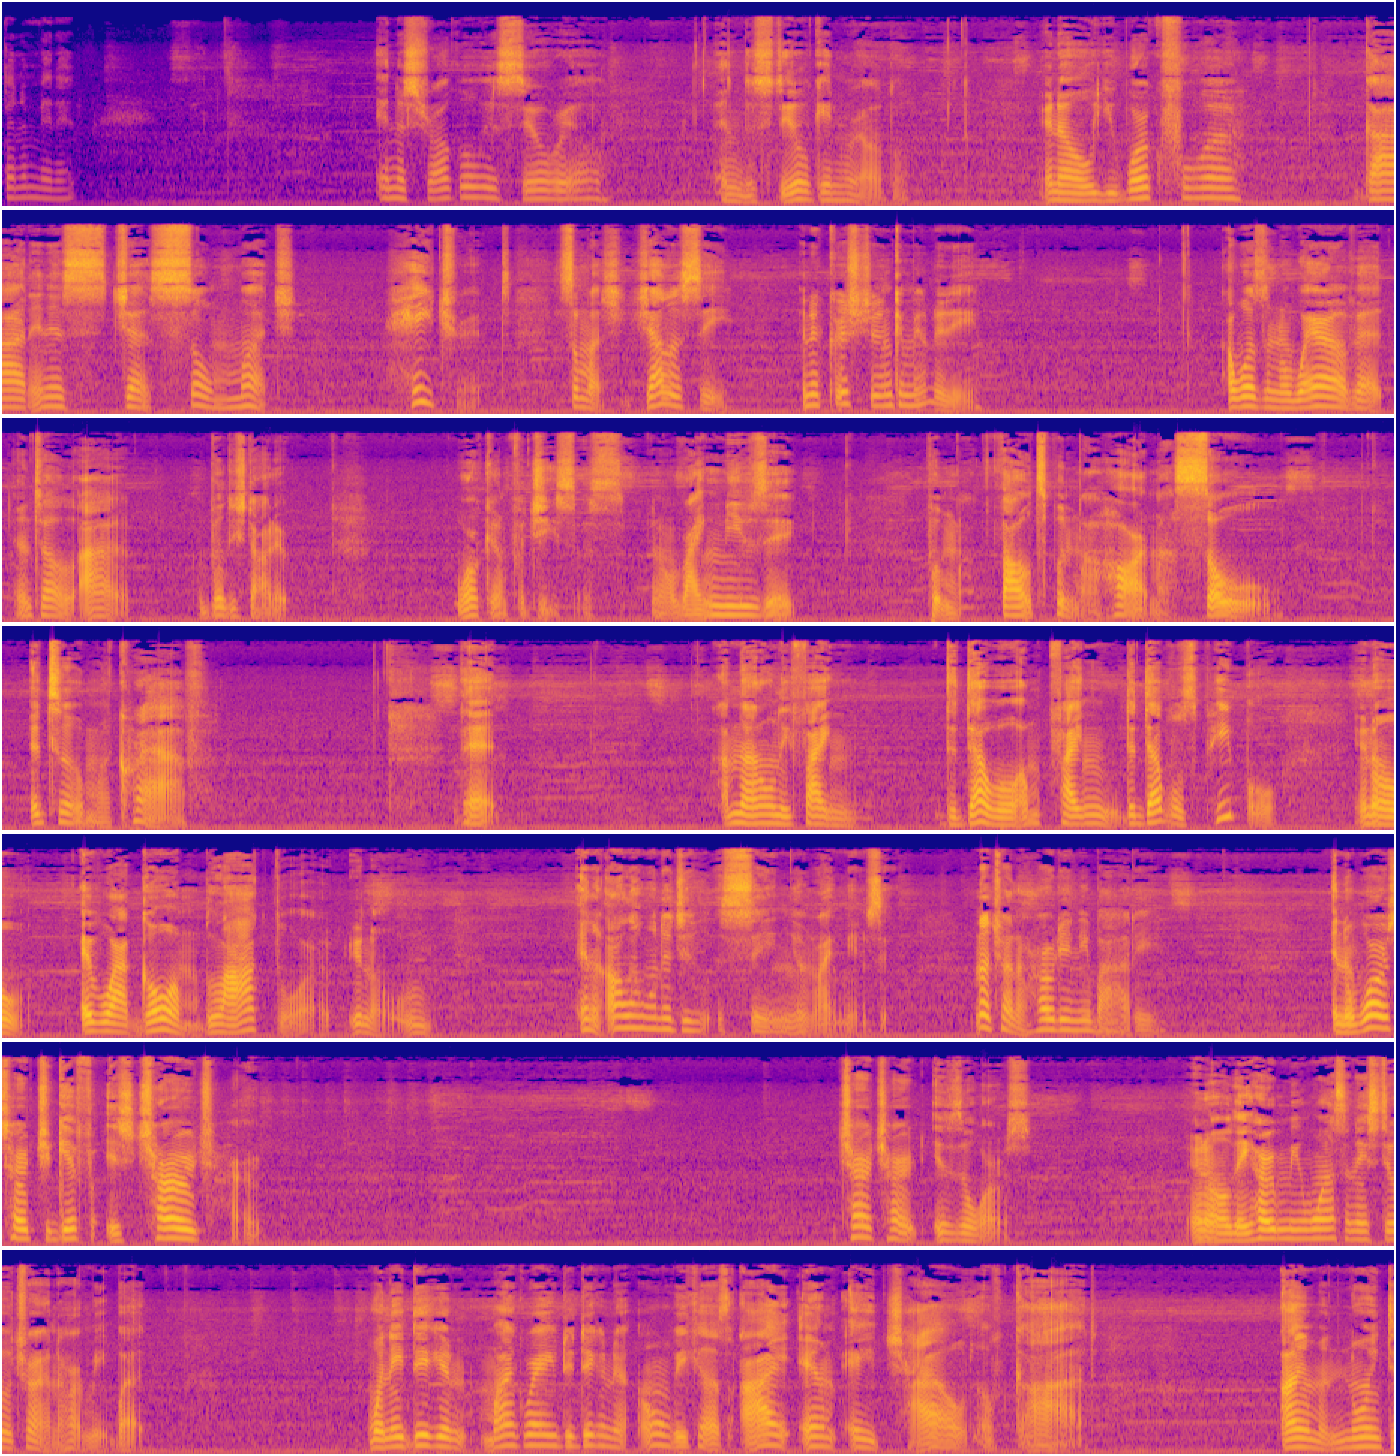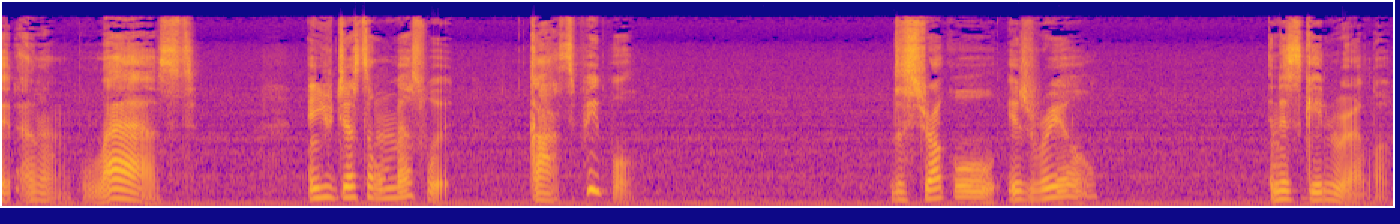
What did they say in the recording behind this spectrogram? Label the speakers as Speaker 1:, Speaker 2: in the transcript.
Speaker 1: been a minute. And the struggle is still real. And it's still getting real. You know, you work for God, and it's just so much hatred, so much jealousy in the Christian community. I wasn't aware of it until I really started working for Jesus. You know, writing music, putting my thoughts, putting my heart, my soul into my craft. That I'm not only fighting the devil, I'm fighting the devil's people. You know, everywhere I go, I'm blocked or, you know, and all I want to do is sing and write music. I'm not trying to hurt anybody. And the worst hurt you get is church hurt. Church hurt is the worst. You know, they hurt me once and they still trying to hurt me, but when they dig in my grave, they dig in their own because I am a child of God. I am anointed and I'm blessed. And you just don't mess with God's people. The struggle is real and it's getting realer.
